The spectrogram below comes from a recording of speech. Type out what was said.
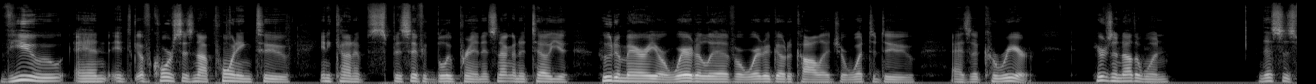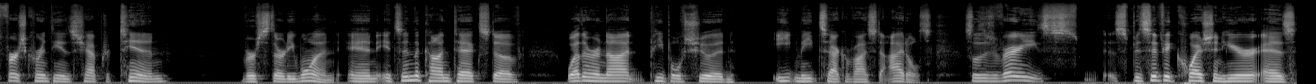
view, and it, of course, is not pointing to any kind of specific blueprint. It's not going to tell you who to marry, or where to live, or where to go to college, or what to do as a career. Here's another one. This is 1 Corinthians chapter 10, verse 31, and it's in the context of whether or not people should eat meat sacrificed to idols. So there's a very specific question here as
